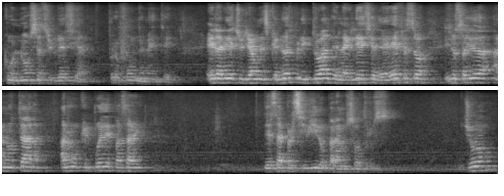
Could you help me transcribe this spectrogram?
conoce a su iglesia profundamente. Él había hecho ya un esquema espiritual de la iglesia de Éfeso y nos ayuda a notar algo que puede pasar desapercibido para nosotros. Yo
